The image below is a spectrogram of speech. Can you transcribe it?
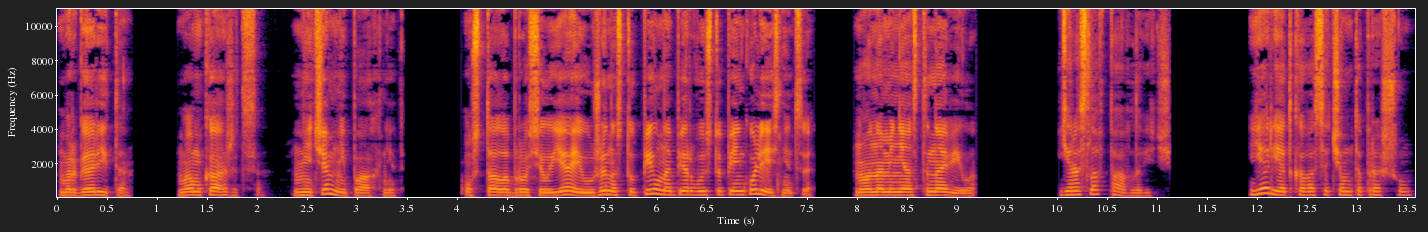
«Маргарита, вам кажется, ничем не пахнет». Устало бросил я и уже наступил на первую ступеньку лестницы, но она меня остановила. «Ярослав Павлович, я редко вас о чем-то прошу,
